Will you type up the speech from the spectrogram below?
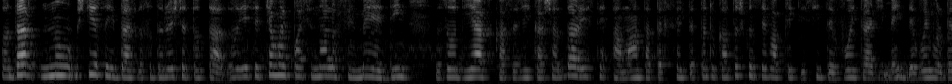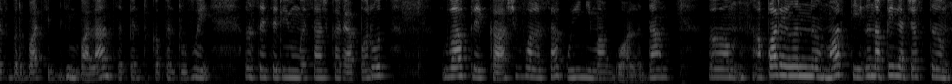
dar nu știe să iubească, să dăruiește total. Este cea mai pasională femeie din zodiac, ca să zic așa, dar este amanta perfectă, pentru că atunci când se va plictisi de voi, dragii mei, de voi vorbesc bărbații din balanță, pentru că pentru voi ăsta este primul mesaj care a apărut, va pleca și va lăsa cu inima goală, da? Um, apare în martie, în aprilie această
